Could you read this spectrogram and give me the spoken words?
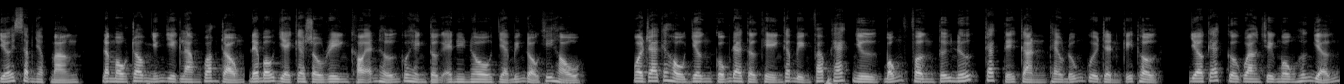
với xâm nhập mặn là một trong những việc làm quan trọng để bảo vệ cây sầu riêng khỏi ảnh hưởng của hiện tượng El Nino và biến đổi khí hậu. Ngoài ra, các hộ dân cũng đang thực hiện các biện pháp khác như bón phân tưới nước, cắt tỉa cành theo đúng quy trình kỹ thuật do các cơ quan chuyên môn hướng dẫn.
